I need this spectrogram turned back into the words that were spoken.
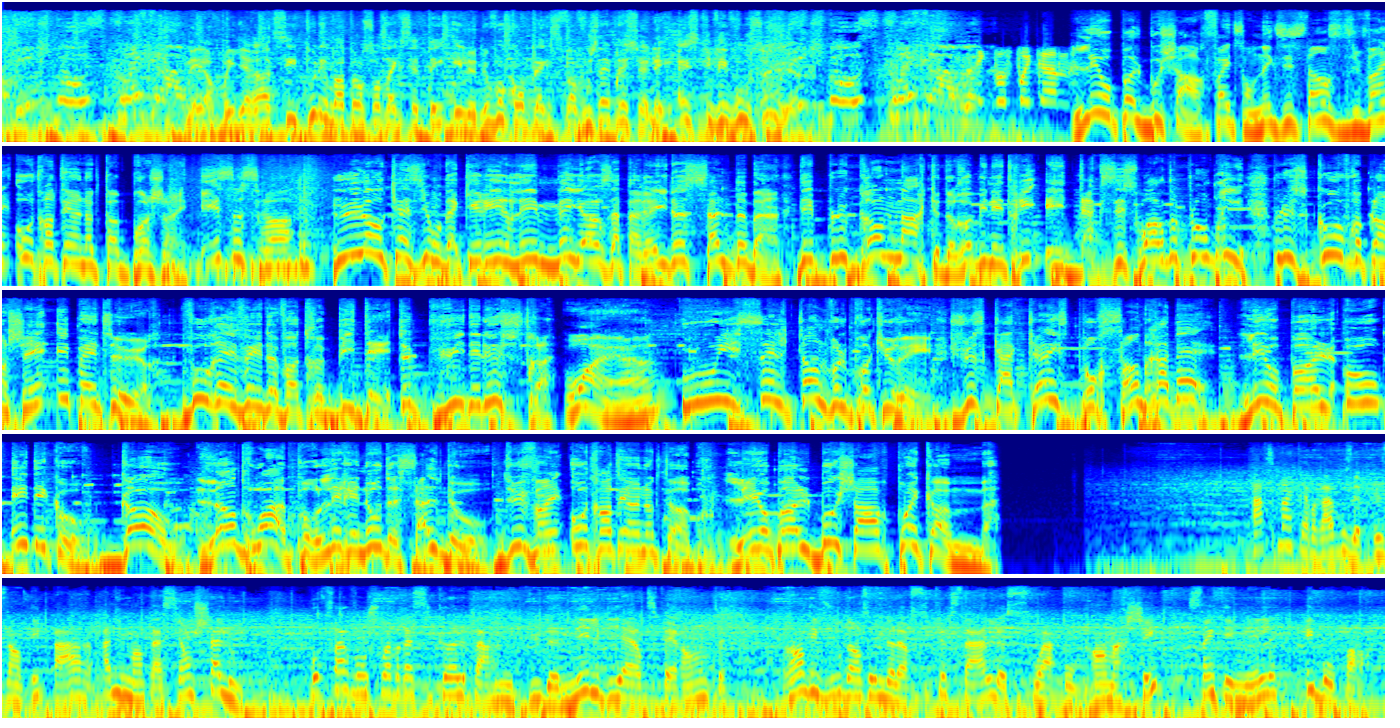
Meilleur prix garanti, tous les bâtons sont acceptés et le nouveau complexe va vous impressionner. Inscrivez-vous sur Léopold Bouchard fête son existence du 20 au 31 octobre prochain. Et ce sera l'occasion d'acquérir les meilleurs appareils de salle de bain, des plus grandes marques de robinetterie et d'accessoires de plomberie, plus couvre-plancher et peinture. Vous rêvez de votre bidet depuis des lustres? Ouais, hein? Oui, c'est le temps de vous le procurer. Jusqu'à 15% de rabais. Léopold Eau et Déco. Go! L'endroit pour les rénaux de salle d'eau. Du 20 au 31 octobre. léopoldbouchard.com Ars Macabra vous est présenté par Alimentation Chaloux. Pour faire vos choix brassicoles parmi plus de 1000 bières différentes, rendez-vous dans une de leurs succursales, soit au Grand Marché, Saint-Émile et Beauport.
